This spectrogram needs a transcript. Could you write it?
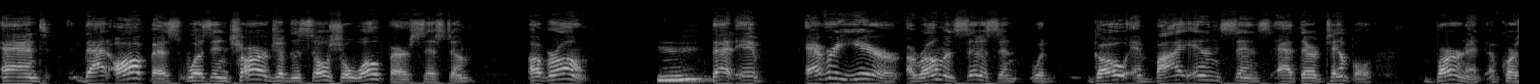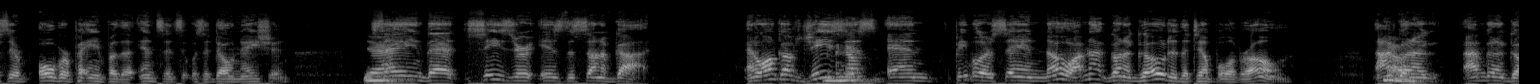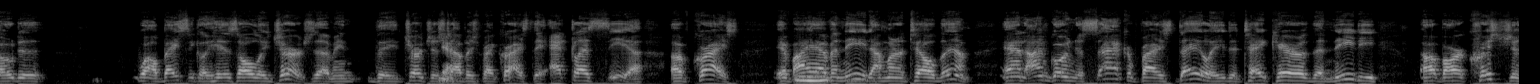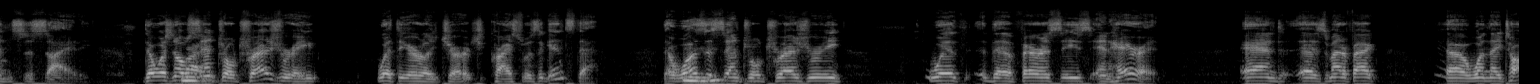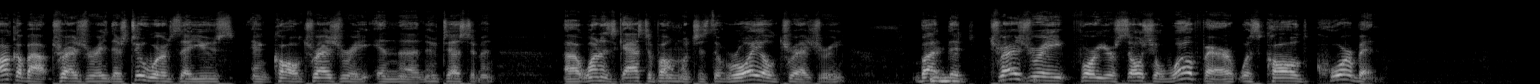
And that office was in charge of the social welfare system of Rome. hmm That if every year a Roman citizen would go and buy incense at their temple, burn it, of course, they're overpaying for the incense, it was a donation yeah, saying that Caesar is the Son of God. And along comes Jesus, and people are saying, "No, I'm not going to go to the Temple of Rome. I'm No. going to I'm going to go to well, basically his holy church. I mean, the church Yeah. established by Christ, the ecclesia of Christ. If I mm-hmm. have a need, I'm going to tell them, and I'm going to sacrifice daily to take care of the needy of our Christian society. There was no Right. central treasury with the early church. Christ was against that. There was a central treasury with the Pharisees and Herod. And as a matter of fact, uh, when they talk about treasury, there's two words they use and call treasury in the New Testament. Uh, one is gastophone, which is the royal treasury, but the treasury for your social welfare was called Corban.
